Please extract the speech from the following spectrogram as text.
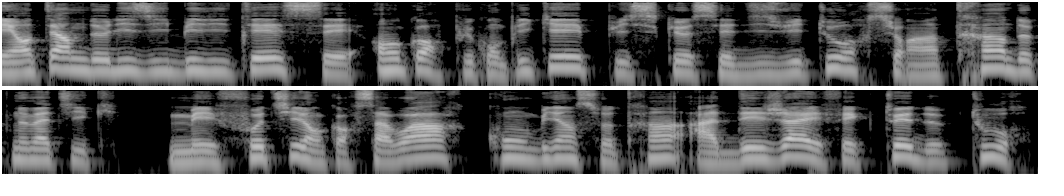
et en termes de lisibilité, c'est encore plus compliqué puisque c'est 18 tours sur un train de pneumatique. Mais faut-il encore savoir combien ce train a déjà effectué de tours?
